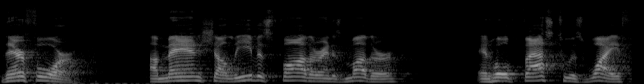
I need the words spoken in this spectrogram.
Therefore, a man shall leave his father and his mother and hold fast to his wife,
